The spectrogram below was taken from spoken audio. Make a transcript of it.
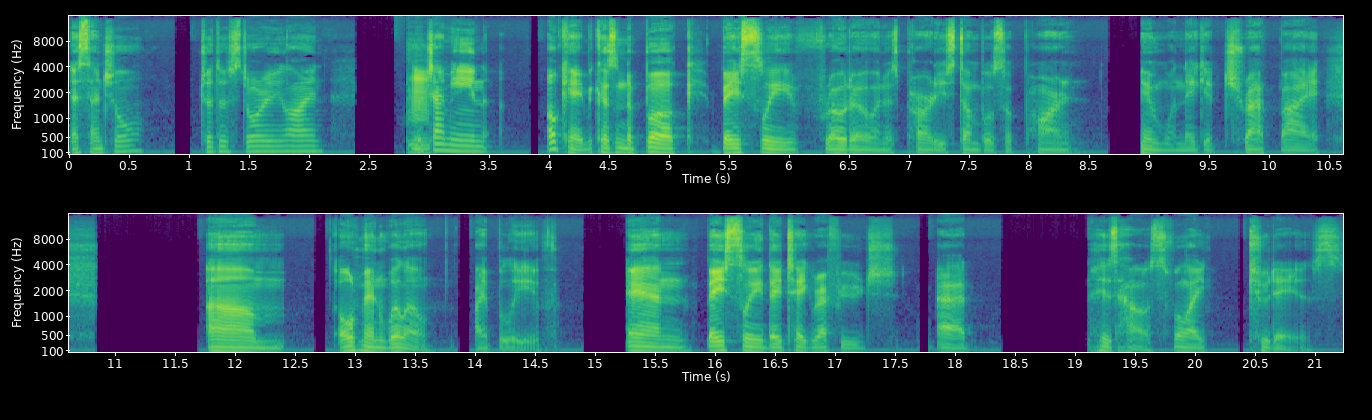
essential to the storyline? Mhm. Which I mean, okay, because in the book, basically Frodo and his party stumbles upon him when they get trapped by um Old Man Willow, I believe, and basically they take refuge at his house for like two days,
